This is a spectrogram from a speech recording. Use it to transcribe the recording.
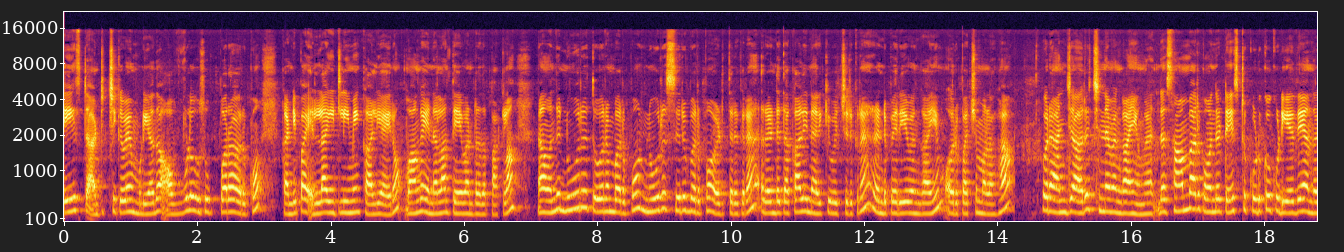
டேஸ்ட் அடிச்சிக்கவே முடியாது. அவ்வளோ சூப்பராக இருக்கும். கண்டிப்பாக எல்லா இட்லியுமே காலி ஆயிரும். வாங்க என்னெல்லாம் தேவைன்றதை பார்க்கலாம். நான் வந்து நூறு பருப்பும் நூறு சிறுபருப்பும் எடுத்துருக்கிறேன். ரெண்டு தக்காளி நறுக்கி வச்சுருக்கிறேன். ரெண்டு பெரிய வெங்காயம் ஒரு பச்சை மிளகாய் ஒரு அஞ்சாறு சின்ன வெங்காயங்க. இந்த சாம்பாருக்கு வந்து டேஸ்ட்டு கொடுக்கக்கூடியதே அந்த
